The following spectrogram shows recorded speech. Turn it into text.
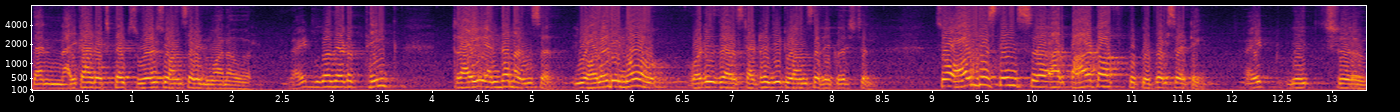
then I can't expect students to answer in one hour, right? Because they have to think, try and then answer. You already know what is the strategy to answer a question. So all these things uh, are part of the paper setting, right? Which, uh,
